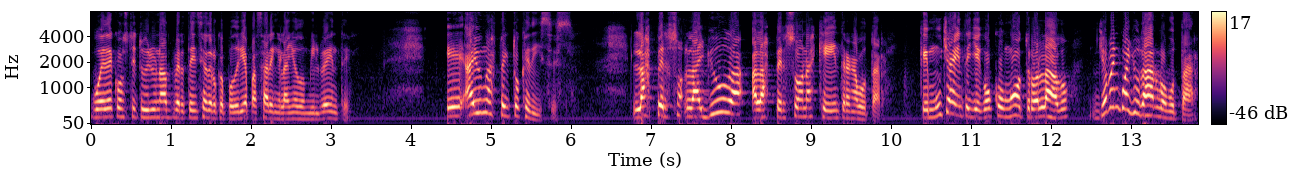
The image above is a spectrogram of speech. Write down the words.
puede constituir una advertencia de lo que podría pasar en el año 2020. Eh, hay un aspecto que dices, las la ayuda a las personas que entran a votar, que mucha gente llegó con otro al lado, yo vengo a ayudarlo a votar.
